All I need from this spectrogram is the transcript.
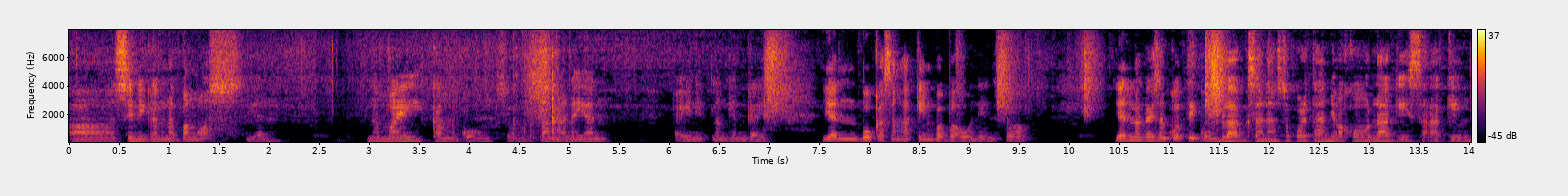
ah, sinigang na bangos. Yan. Na may kangkong. So, tama na yan. Painit lang yan, guys. Yan bukas ang aking babaunin. So, yan lang guys ang kunti kong vlog. Sana supportahan nyo ako lagi sa aking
